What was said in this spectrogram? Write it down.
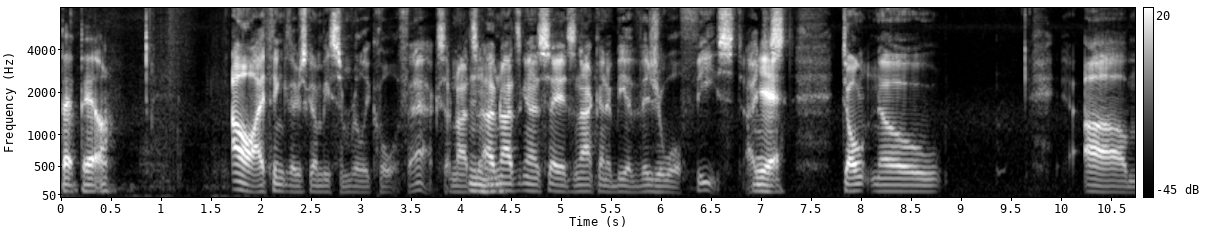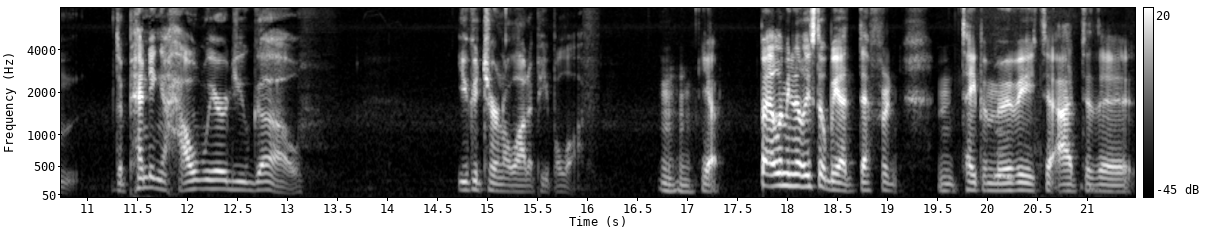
bit better. Oh, I think there's going to be some really cool effects. I'm not. I'm not going to say it's not going to be a visual feast. I Yeah. just don't know. Um, depending how weird you go, you could turn a lot of people off. Yeah, but I mean, at least it'll be a different mm, type of movie to add to the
